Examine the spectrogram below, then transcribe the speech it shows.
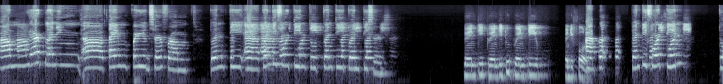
Um, we are planning uh time period, sir, from 20 uh 2014 to 2020, sir. 2020 to 2024 Uh, 2014 to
